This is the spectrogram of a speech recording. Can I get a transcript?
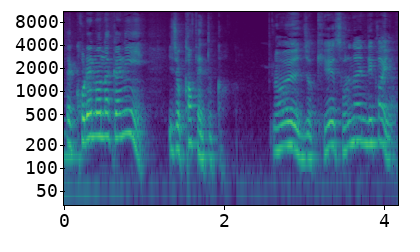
でこれの中に一応カフェとか。あえじゃあ経営それなりにでかいやん。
